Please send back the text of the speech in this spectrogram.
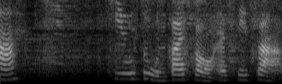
นะ คิวศูนย์ตายสองแอสซิสสาม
